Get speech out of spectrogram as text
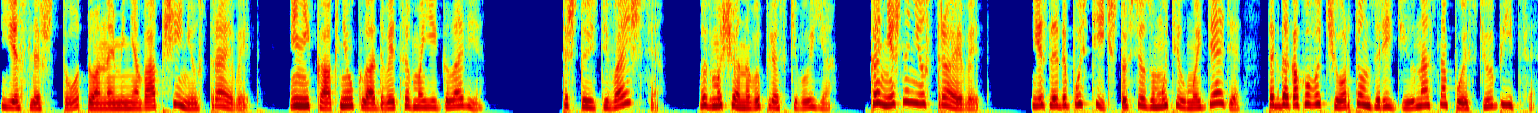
Если что, то она меня вообще не устраивает и никак не укладывается в моей голове. Ты что, издеваешься? Возмущенно выплескиваю я. Конечно, не устраивает. Если допустить, что все замутил мой дядя, тогда какого черта он зарядил нас на поиски убийцы?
